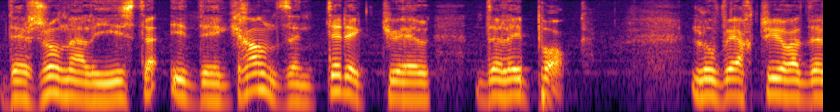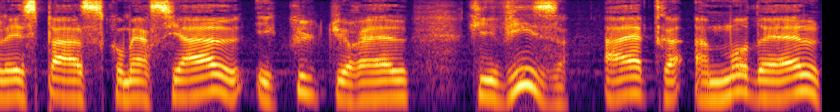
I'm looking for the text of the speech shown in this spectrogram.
des journalistes et des grands intellectuels de l'époque l'ouverture de l'espace commercial et culturel qui vise à être un modèle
